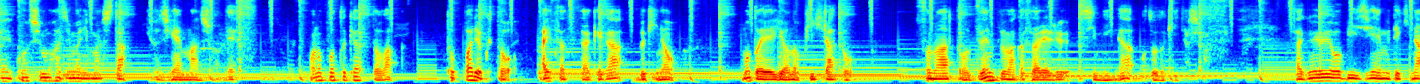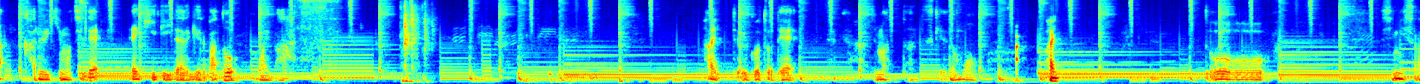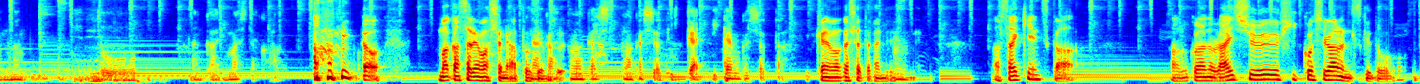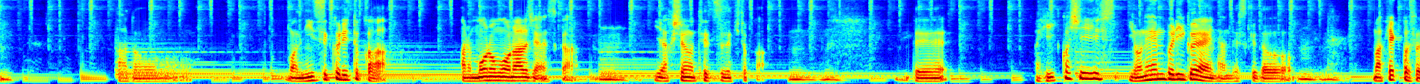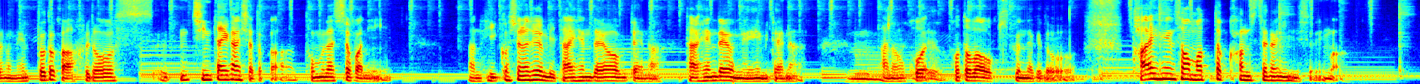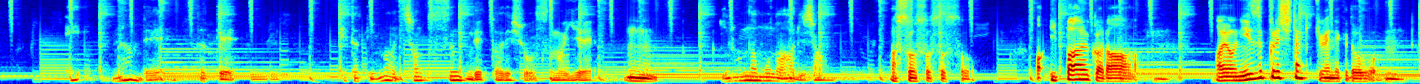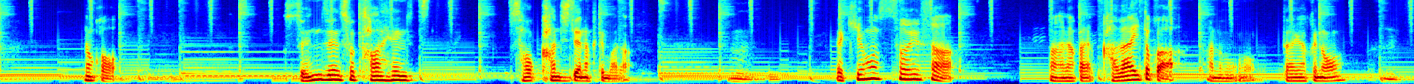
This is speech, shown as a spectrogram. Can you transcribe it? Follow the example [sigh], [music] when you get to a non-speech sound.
えー今週も始まりました4次元マンションです。このポッドキャストは突破力と挨拶だけが武器の元営業のピーヒラとその後全部任される市民がお届けいたします。作業用 BGM 的な軽い気持ちでえー聞いていただければと思います。はいということで始まったんですけれども。はい。えっと清水さんなんえっとりましたか？あ任されましたね、あと全部。か任し任しちゃって一回一回任しちゃった一回任しちゃった感じですね。あ最近ですか、あ僕はあの来週引っ越しがあるんですけど、あのー、まあ、荷造りとか、あの、もろもろあるじゃないですか。うん役所の手続きとか。うんうんで、まあ引っ越し4年ぶりぐらいなんですけど、うんうんまあ、結構そのネットとか不動産賃貸会社とか友達とかにあの引っ越しの準備大変だよみたいな大変だよねみたいなうん。あのこ言葉を聞くんだけど大変さは全く感じてないんですよね今。えなんで？だってえだって今までちゃんと住んでたでしょ？その家。うん。いろんなものあるじゃん。あそうそうそうそう。あいっぱいあるからうん。あれを荷造りしなきゃいけないんだけどうんなんか全然その大変さを感じてなくてまだ。うん。で基本そういうさまあなんか課題とかあの大学のうん。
